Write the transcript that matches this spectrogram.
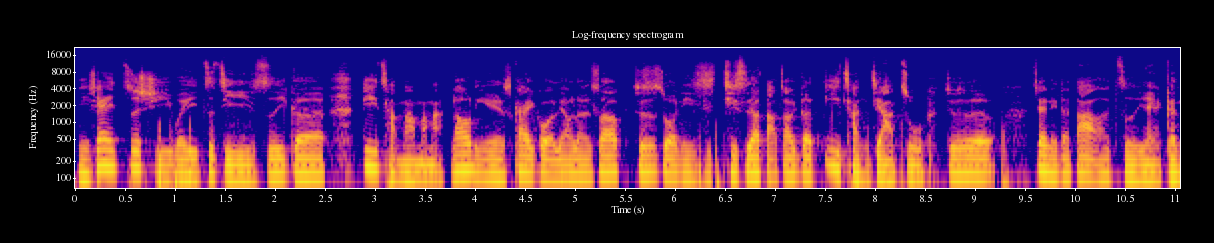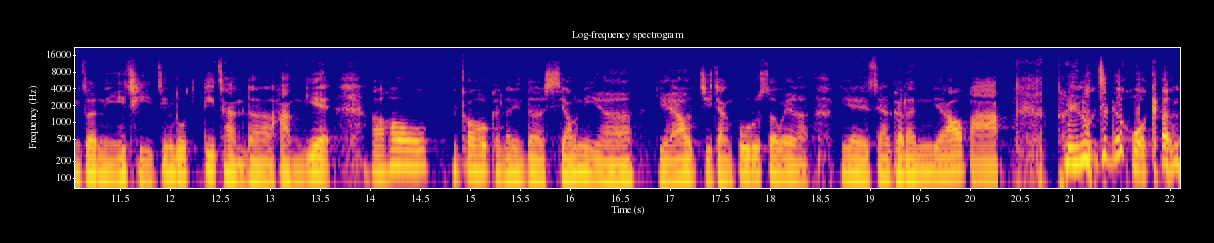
你现在自诩为自己是一个地产妈妈嘛？然后你也是刚才跟我聊了说，就是说你其实要打造一个地产家族，就是在你的大儿子也跟着你一起进入地产的行业，然后你过后可能你的小女儿也要即将步入社会了，你也想可能也要把 推入这个火坑。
